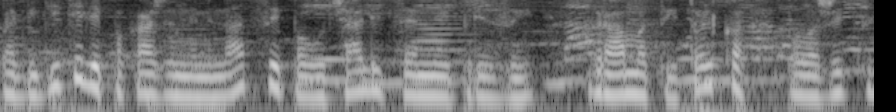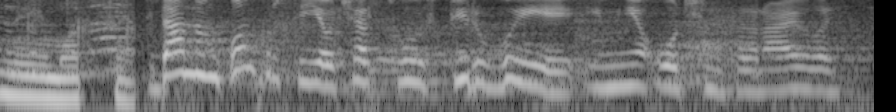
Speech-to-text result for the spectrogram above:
Победители по каждой номинации получали ценные призы, грамоты и только положительные эмоции. В данном конкурсе я участвую впервые, и мне очень понравилось.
